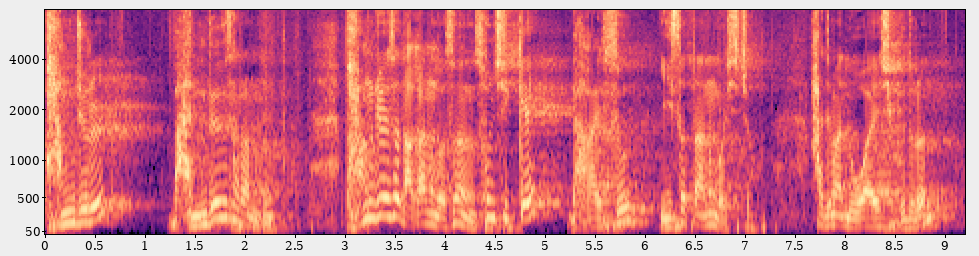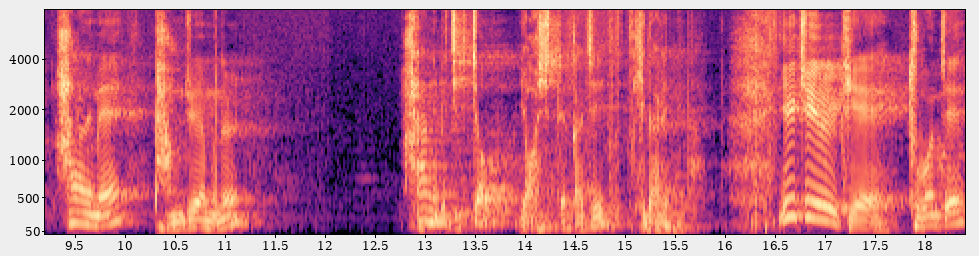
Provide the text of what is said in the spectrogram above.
방주를 만든 사람들입니다. 방주에서 나가는 것은 손쉽게 나갈 수 있었다는 것이죠. 하지만 노아의 식구들은 하나님의 방주의 문을 하나님이 직접 여실 때까지 기다립니다. 일주일 뒤에 두 번째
